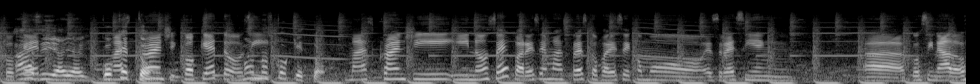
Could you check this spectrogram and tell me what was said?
Ah, coquet. sí, hay, hay. Más Coqueto. crunchy, coqueto, Más, sí. más coqueto. Más crunchy y no sé, parece más fresco, parece como es recién ah, cocinado.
